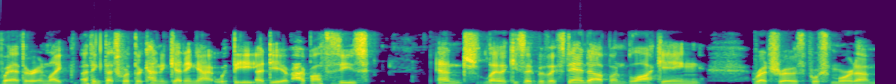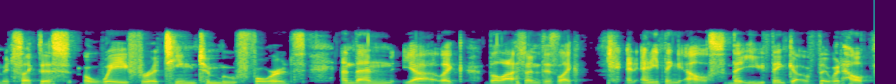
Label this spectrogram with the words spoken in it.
whether and like I think that's what they're kind of getting at with the idea of hypotheses. And like you said, with like stand up, unblocking, retros, postmortem, it's like this a way for a team to move forwards. And then yeah, like the last sentence is like and anything else that you think of that would help,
